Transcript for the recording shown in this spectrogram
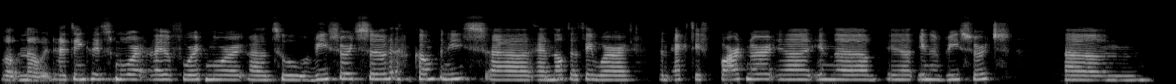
well, no, I think it's more, I have worked more uh, to research uh, companies, uh, and not that they were an active partner uh, in, uh, uh, in a research. Um,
